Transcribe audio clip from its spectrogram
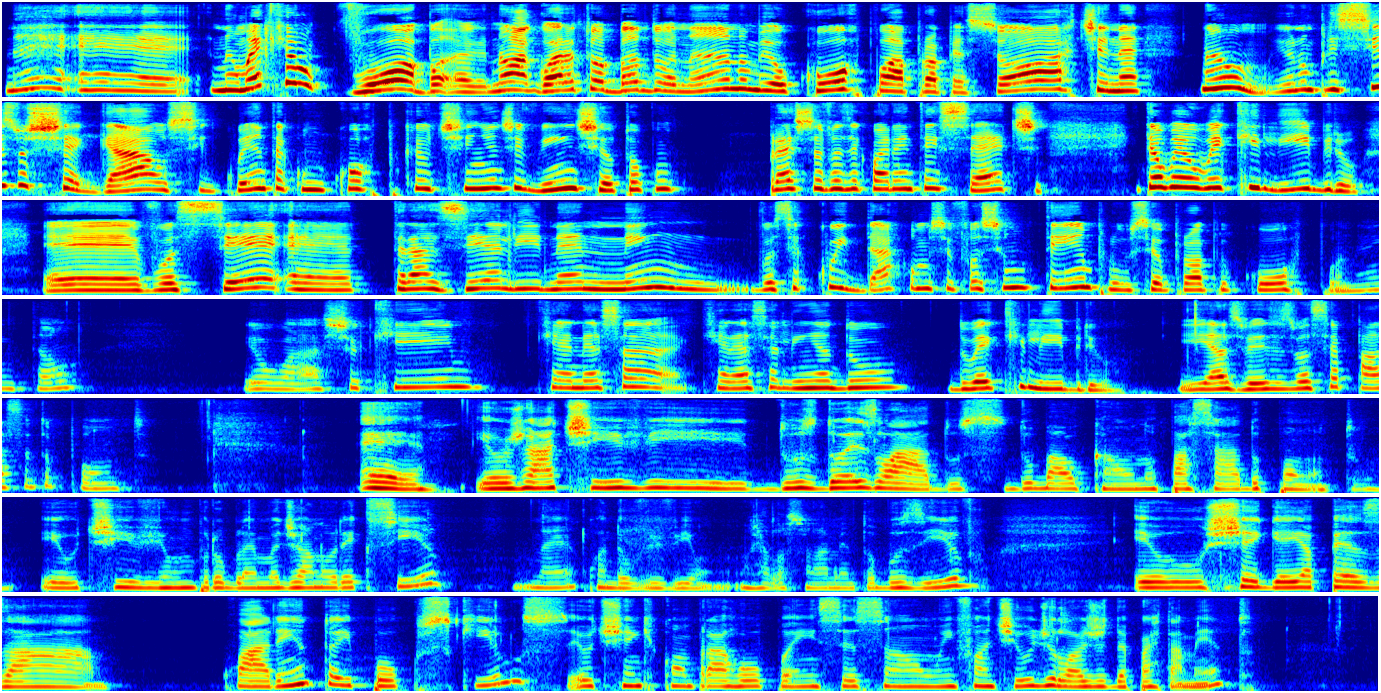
né, é... não é que eu vou, não, agora eu tô abandonando o meu corpo à própria sorte, né? Não, eu não preciso chegar aos 50 com o corpo que eu tinha de 20, eu tô com prestes a fazer 47. Então é o equilíbrio, é você é, trazer ali, né, nem você cuidar como se fosse um templo o seu próprio corpo, né? Então eu acho que, que, é, nessa, que é nessa linha do, do equilíbrio. E às vezes você passa do ponto. É, eu já tive dos dois lados do balcão no passado ponto. Eu tive um problema de anorexia, né, quando eu vivi um relacionamento abusivo. Eu cheguei a pesar 40 e poucos quilos. Eu tinha que comprar roupa em sessão infantil de loja de departamento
